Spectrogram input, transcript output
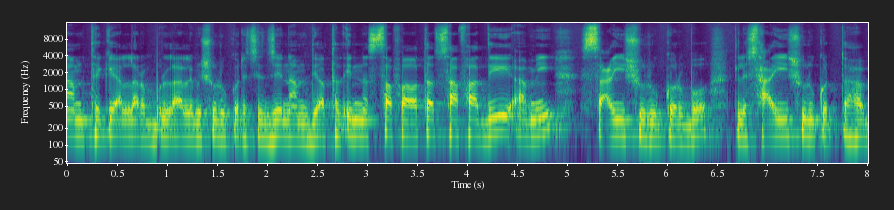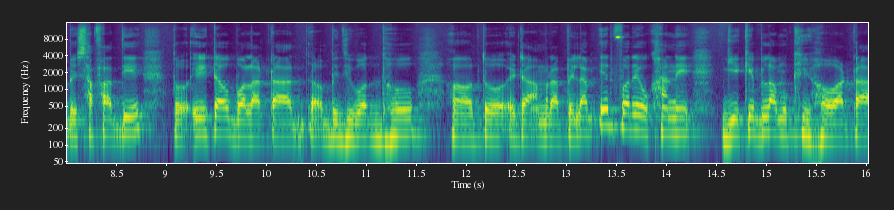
নাম থেকে আল্লাহ রব্বুল্লা আলমী শুরু করেছে যে নাম দিয়ে, অর্থাৎ ইন্না সাফা, অর্থাৎ সাফা দিয়ে আমি সাই শুরু করব। তাহলে সাই শুরু করতে হবে সাফা দিয়ে, তো এটাও বলাটা বিধিবদ্ধ তো এটা আমরা পেলাম। এরপরে ওখানে গিয়ে কেবলামুখী হওয়াটা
